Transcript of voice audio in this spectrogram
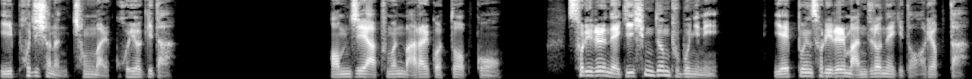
이 포지션은 정말 고역이다. 엄지의 아픔은 말할 것도 없고 소리를 내기 힘든 부분이니 예쁜 소리를 만들어내기도 어렵다.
